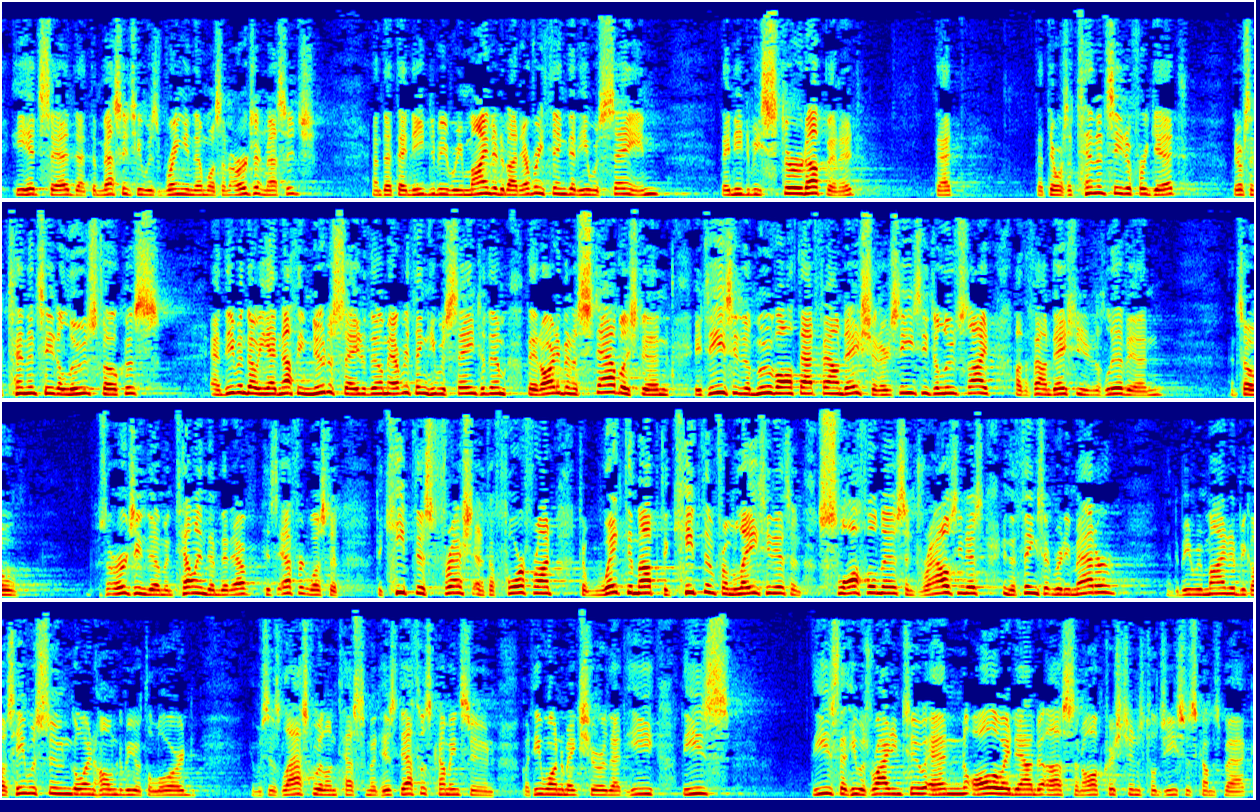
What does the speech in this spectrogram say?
he had said that the message he was bringing them was an urgent message and that they need to be reminded about everything that he was saying. They need to be stirred up in it. That, that there was a tendency to forget. There was a tendency to lose focus. And even though he had nothing new to say to them, everything he was saying to them, they had already been established in, it's easy to move off that foundation, or it's easy to lose sight of the foundation you just live in. And so, he was urging them and telling them that his effort was to, to keep this fresh and at the forefront, to wake them up, to keep them from laziness and slothfulness and drowsiness in the things that really matter, and to be reminded because he was soon going home to be with the Lord it was his last will and testament. His death was coming soon, but he wanted to make sure that he, these, these that he was writing to and all the way down to us and all Christians till Jesus comes back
